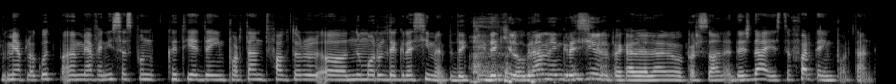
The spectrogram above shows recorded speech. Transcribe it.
mi-a plăcut, uh, mi-a venit să spun cât e de important factorul, uh, numărul de grăsime, de, de kilograme în grăsime pe care le are o persoană. Deci da, este foarte important.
